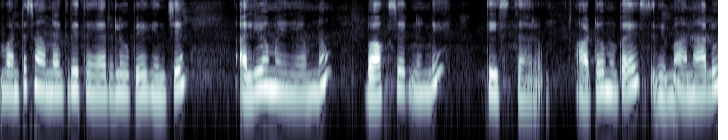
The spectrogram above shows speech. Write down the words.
వంట సామాగ్రి తయారీలో ఉపయోగించే అల్యూమినియంను బాక్సైట్ నుండి తీస్తారు. ఆటోమొబైల్స్ విమానాలు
